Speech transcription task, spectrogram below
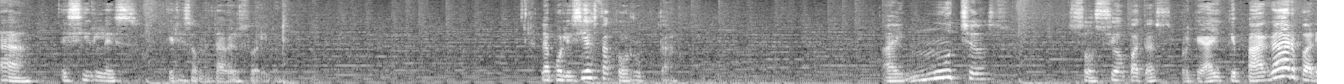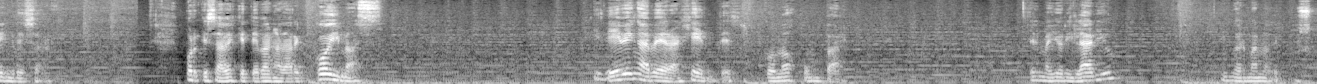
a decirles que les aumentaba el sueldo. La policía está corrupta. Hay muchos sociópatas porque hay que pagar para ingresar. Porque sabes que te van a dar coimas. Y deben haber agentes, conozco un par. El mayor Hilario un hermano de Cusco,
